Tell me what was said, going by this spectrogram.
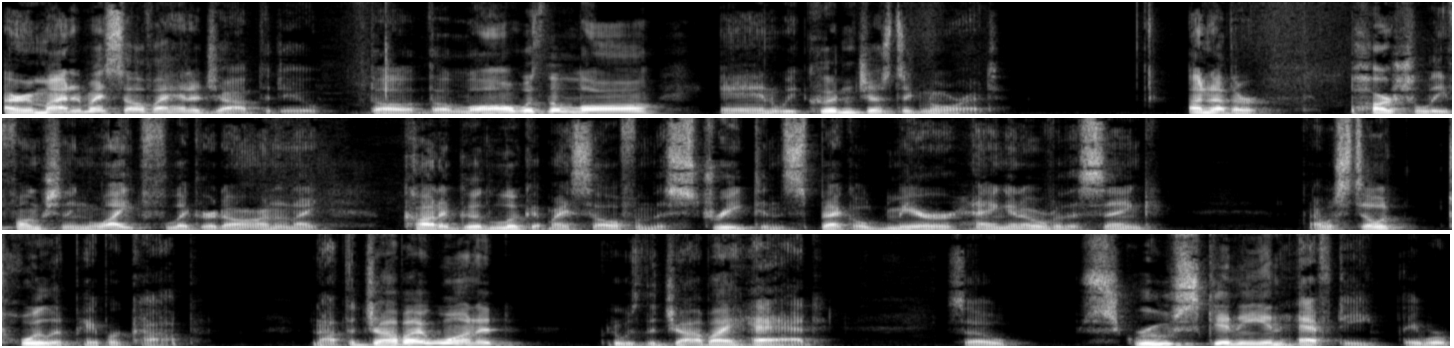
I reminded myself I had a job to do. The, the law was the law, and we couldn't just ignore it. Another partially functioning light flickered on, and I caught a good look at myself in the streaked and speckled mirror hanging over the sink. I was still a toilet paper cop. Not the job I wanted, but it was the job I had. So screw skinny and hefty. They were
